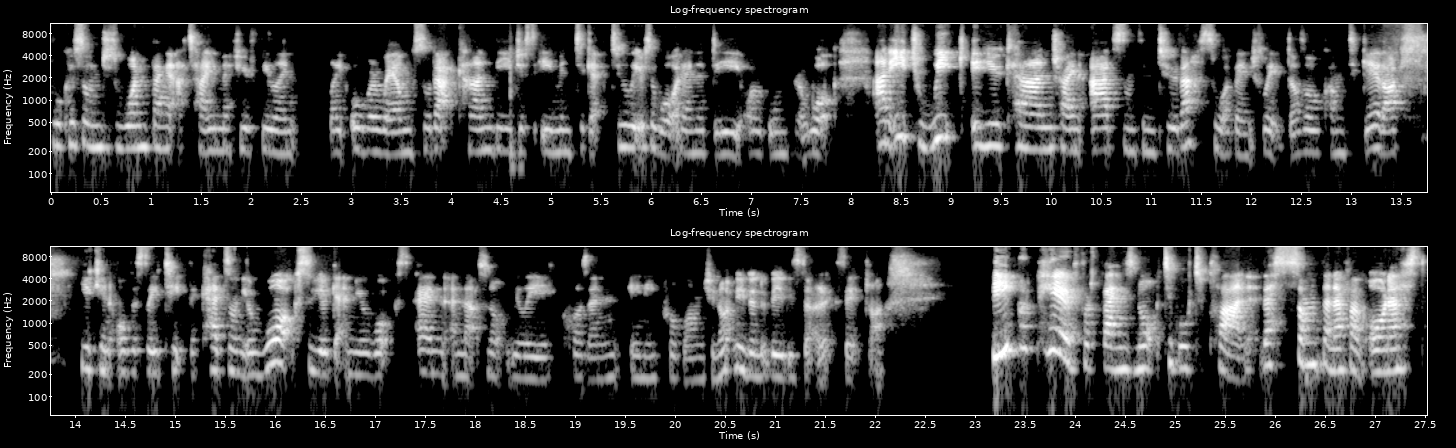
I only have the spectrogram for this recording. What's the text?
focus on just one thing at a time if you're feeling like overwhelmed. So that can be just aiming to get two litres of water in a day or going for a walk. And each week you can try and add something to that. So eventually it does all come together. You can obviously take the kids on your walks, so you're getting your walks in, and that's not really causing any problems. You're not needing a babysitter, etc be prepared for things not to go to plan. This is something, if I'm honest,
